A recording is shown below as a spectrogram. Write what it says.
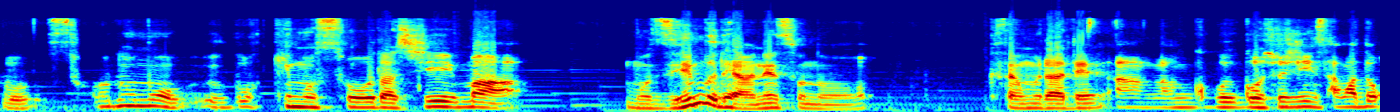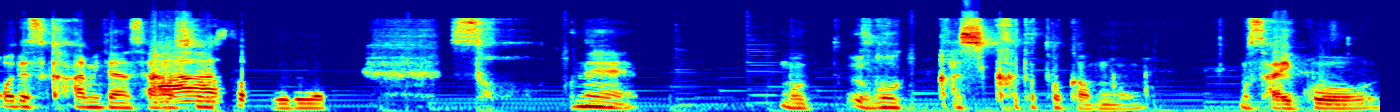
そうそのもう動きもそうだし、まあ、もう全部だよね、その、草むらで、あ、ごご主人様どこですか？みたいな探しああ、そそうね、もう動かし方とかも、もう最高。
